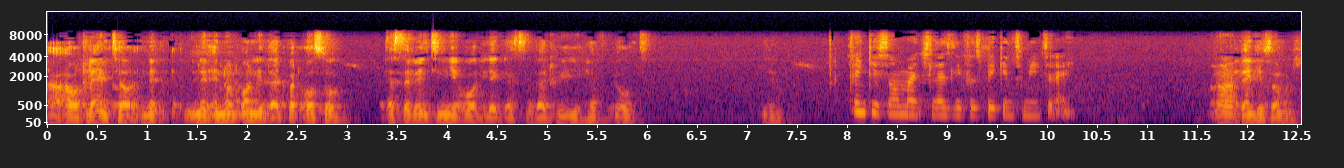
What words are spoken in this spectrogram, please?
our clientele. And not only that, but also a 17-year-old legacy that we have built. Yeah. Thank you so much, Leslie, for speaking to me today. All right, thank you so much.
